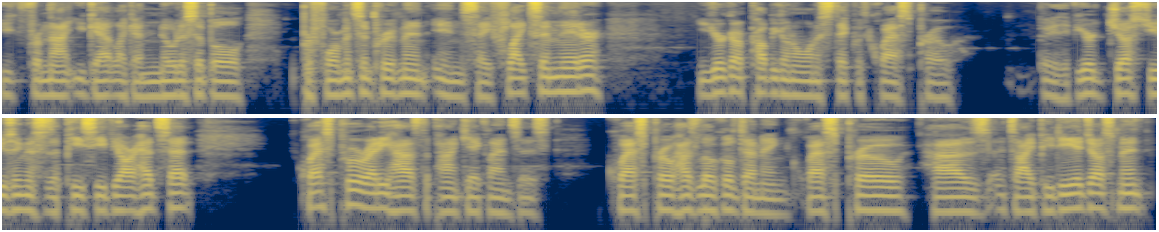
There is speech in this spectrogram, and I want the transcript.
you from that you get like a noticeable performance improvement in say Flight Simulator, you're gonna, probably going to want to stick with Quest Pro. But if you're just using this as a PC VR headset, Quest Pro already has the pancake lenses. Quest Pro has local dimming. Quest Pro has its IPD adjustment.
